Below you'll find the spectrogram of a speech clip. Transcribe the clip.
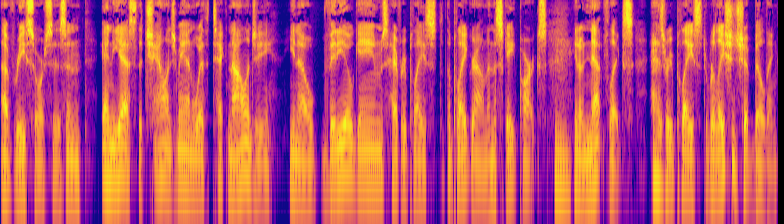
of resources. And and yes, the challenge, man, with technology You know, video games have replaced the playground and the skate parks. Mm. You know, Netflix has replaced relationship building.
